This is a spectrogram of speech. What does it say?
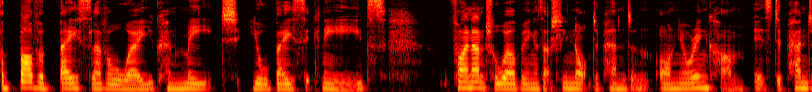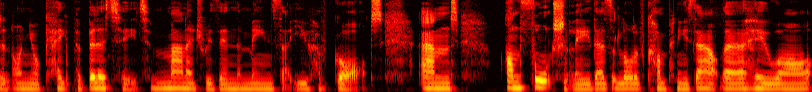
above a base level where you can meet your basic needs, financial well-being is actually not dependent on your income. It's dependent on your capability to manage within the means that you have got. And unfortunately, there's a lot of companies out there who are,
